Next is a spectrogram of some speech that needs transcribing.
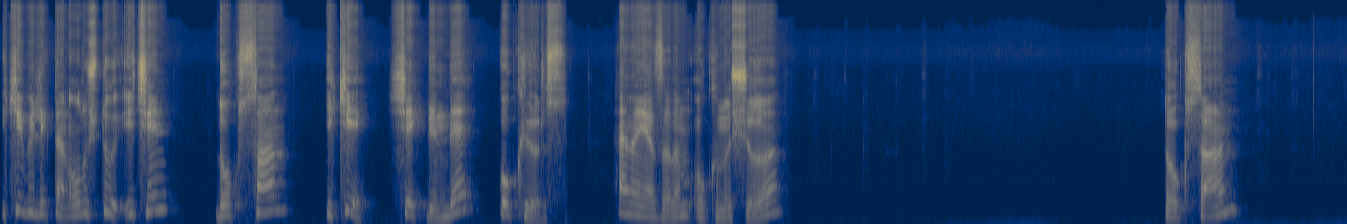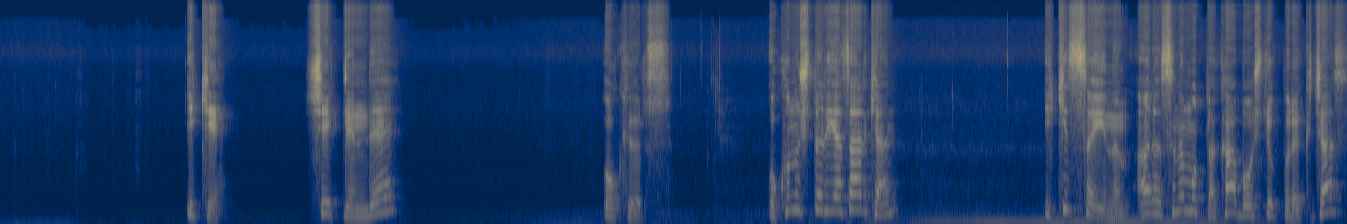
2 birlikten oluştuğu için 92 şeklinde okuyoruz. Hemen yazalım okunuşu. 90 2 şeklinde okuyoruz. Okunuşları yazarken iki sayının arasını mutlaka boşluk bırakacağız.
